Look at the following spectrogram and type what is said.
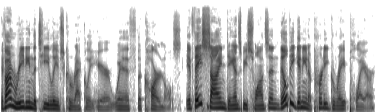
if I'm reading the tea leaves correctly here with the Cardinals, if they sign Dansby Swanson, they'll be getting a pretty great player.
